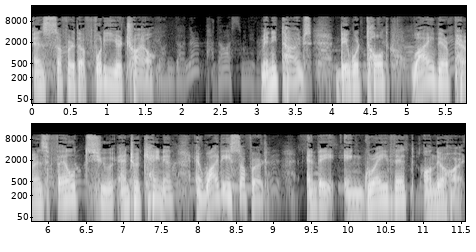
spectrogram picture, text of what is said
and suffered a 40 year trial. Many times, they were told why their parents failed to enter Canaan and why they suffered, and they engraved it on their heart.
